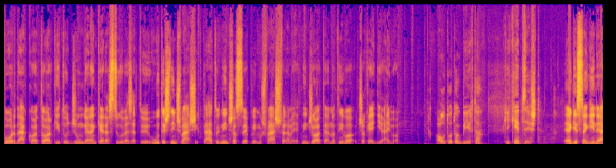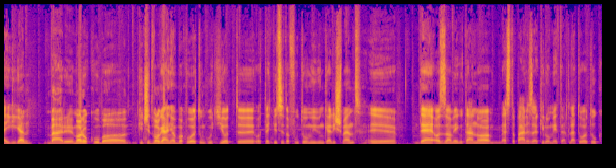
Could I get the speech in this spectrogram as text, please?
bordákkal tarkított dzsungelen keresztül vezető út, és nincs másik. Tehát, hogy nincs az, hogy akkor én most másfele megyek. Nincs alternatíva, csak egy irány van. Autótok bírta? Kiképzést? Egészen Gineáig igen. Bár Marokkóban kicsit vagányabbak voltunk, úgyhogy ott, ott egy picit a futóművünk el is ment de azzal még utána ezt a pár ezer kilométert letoltuk,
